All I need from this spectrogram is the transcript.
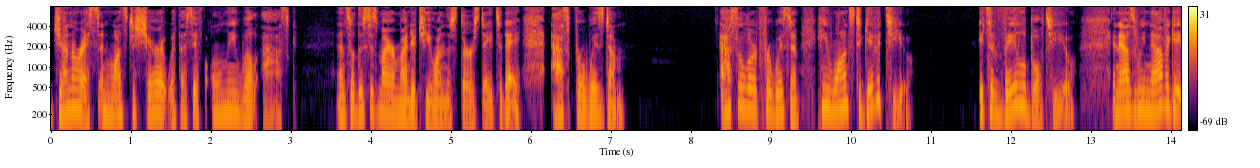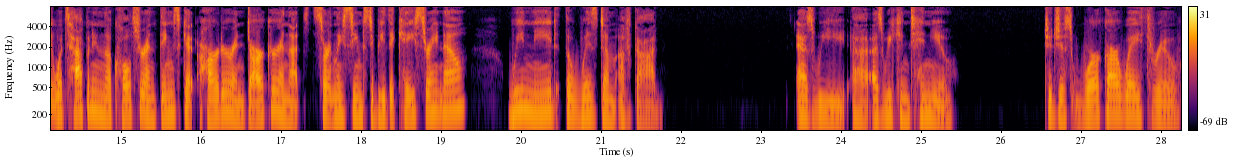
generous and wants to share it with us if only we'll ask. And so this is my reminder to you on this Thursday today. Ask for wisdom. Ask the Lord for wisdom. He wants to give it to you. It's available to you. And as we navigate what's happening in the culture and things get harder and darker, and that certainly seems to be the case right now, we need the wisdom of God as we uh, as we continue to just work our way through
